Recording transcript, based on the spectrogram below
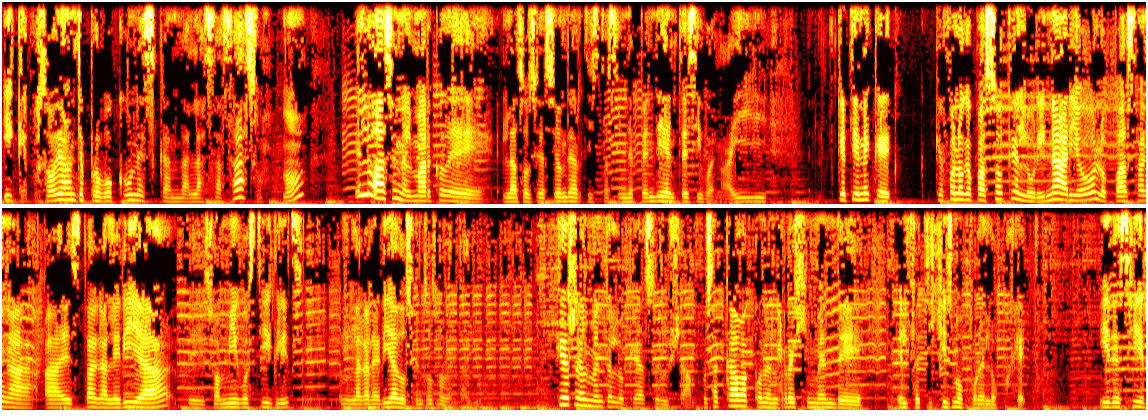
y que pues obviamente provocó un escandalazazazo, ¿no? Él lo hace en el marco de la Asociación de Artistas Independientes y bueno, ahí, ¿qué tiene que, qué fue lo que pasó? Que el urinario lo pasan a, esta galería de su amigo Stiglitz, la galería 291. ¿Qué es realmente lo que hace Duchamp? Pues acaba con el régimen de el fetichismo por el objeto y decir,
